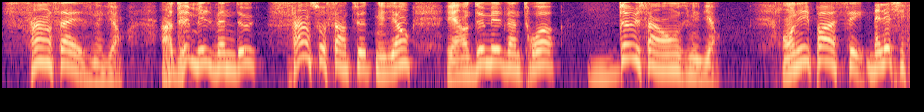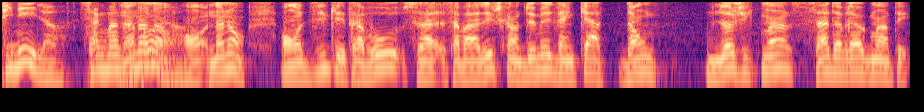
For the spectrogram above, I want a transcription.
116 millions. En 2022, 168 millions. Et en 2023, 211 millions. On est passé. Mais là, c'est fini, là. Ça augmente Non, non, pas. non. là. On, non, non. On dit que les travaux, ça, ça va aller jusqu'en 2024. Donc, logiquement, ça devrait augmenter.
